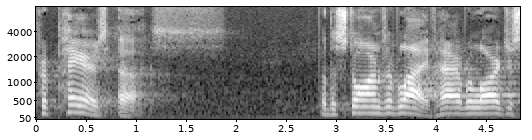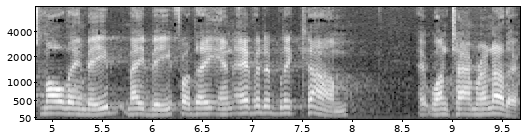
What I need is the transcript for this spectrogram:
prepares us for the storms of life, however large or small they may, may be, for they inevitably come at one time or another.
